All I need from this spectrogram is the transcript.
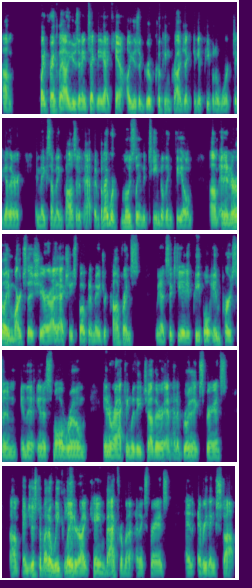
Um, quite frankly, I'll use any technique I can. I'll use a group cooking project to get people to work together and make something positive happen. But I work mostly in the team building field. Um, and in early March this year, I actually spoke at a major conference. We had 60, 80 people in person in a, in a small room interacting with each other and had a brilliant experience. Um, and just about a week later, I came back from a, an experience and everything stopped.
